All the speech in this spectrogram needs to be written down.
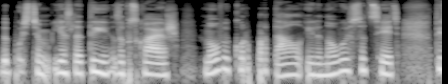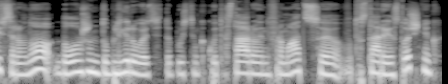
допустим, если ты запускаешь запускаешь новый корпортал или новую соцсеть, ты все равно должен дублировать, допустим, какую-то старую информацию вот в старый источник,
